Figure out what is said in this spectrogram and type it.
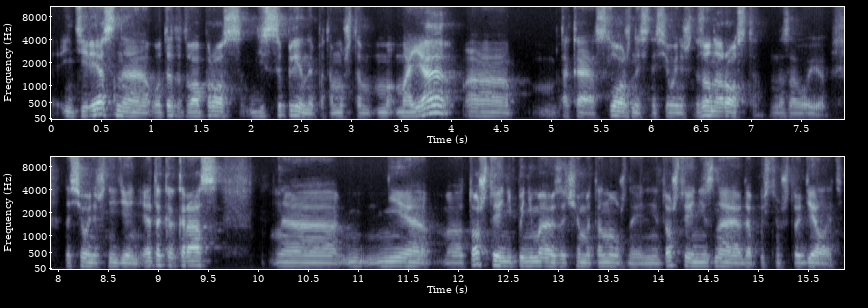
интересно вот этот вопрос дисциплины, потому что моя такая сложность на сегодняшний, зона роста, назову ее, на сегодняшний день, это как раз э, не э, то, что я не понимаю, зачем это нужно, или не то, что я не знаю, допустим, что делать,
